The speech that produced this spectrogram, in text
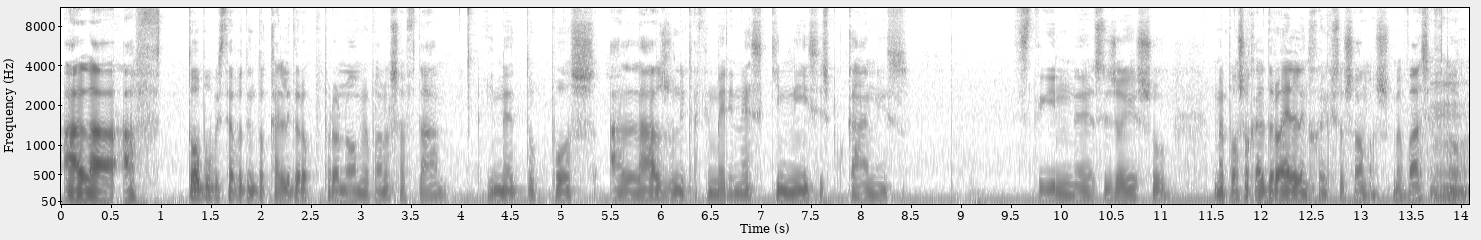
Αλλά αυτό που πιστεύω ότι είναι το καλύτερο προνόμιο πάνω σε αυτά είναι το πώς αλλάζουν οι καθημερινές κινήσεις που κάνεις στην, ε, στη ζωή σου με πόσο καλύτερο έλεγχο έχεις στο σώμα σου με βάση αυτό.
